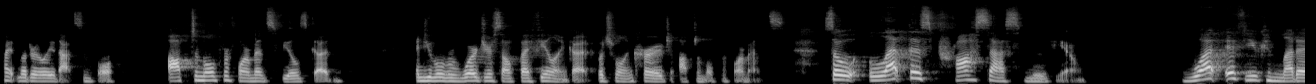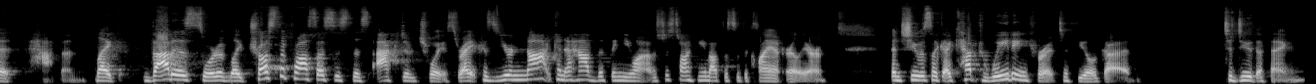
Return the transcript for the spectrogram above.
quite literally that simple. Optimal performance feels good and you will reward yourself by feeling good, which will encourage optimal performance. So let this process move you. What if you can let it happen? Like that is sort of like trust the process is this active choice, right? Because you're not going to have the thing you want. I was just talking about this with a client earlier. And she was like, I kept waiting for it to feel good to do the thing.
